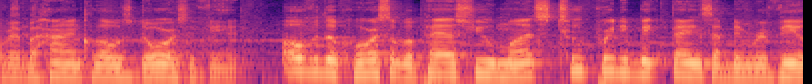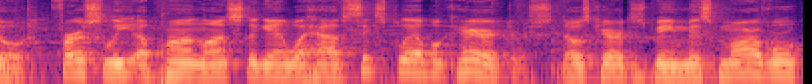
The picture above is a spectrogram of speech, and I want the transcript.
Of a behind closed doors event. Over the course of the past few months, two pretty big things have been revealed. Firstly, upon launch, the game will have six playable characters, those characters being Miss Marvel,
